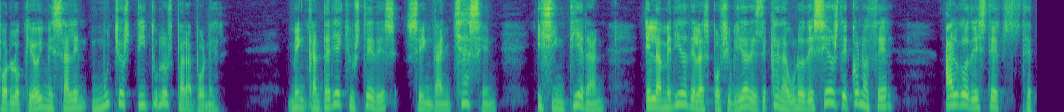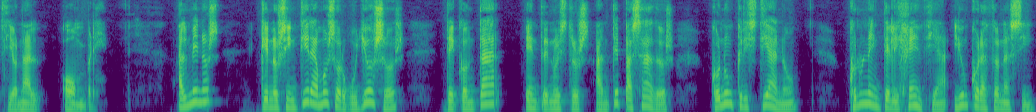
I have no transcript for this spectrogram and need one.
por lo que hoy me salen muchos títulos para poner. Me encantaría que ustedes se enganchasen y sintieran, en la medida de las posibilidades de cada uno, deseos de conocer algo de este excepcional hombre. Al menos que nos sintiéramos orgullosos de contar entre nuestros antepasados con un cristiano, con una inteligencia y un corazón así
